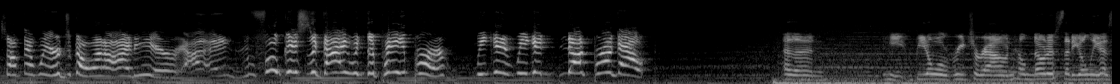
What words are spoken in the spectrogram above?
Something weird's going on here. Uh, focus the guy with the paper. We can we can knock Brug out. And then he Beetle will reach around. He'll notice that he only has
